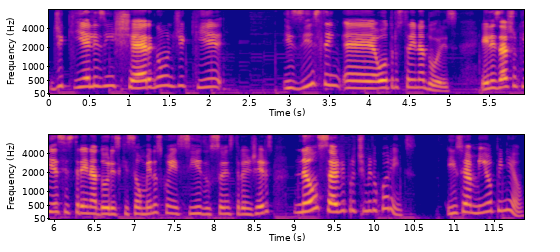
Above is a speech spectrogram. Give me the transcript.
de que eles enxergam de que existem é, outros treinadores. Eles acham que esses treinadores que são menos conhecidos, são estrangeiros, não servem para o time do Corinthians. Isso é a minha opinião.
